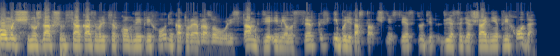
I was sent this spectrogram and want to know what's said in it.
Помощь нуждавшимся оказывали церковные приходы, которые образовывались там, где имелась церковь, и были достаточные средства для, содержания прихода,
